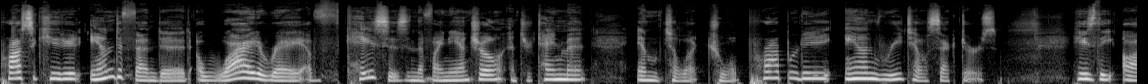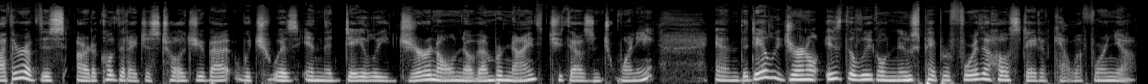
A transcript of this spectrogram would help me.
prosecuted and defended a wide array of cases in the financial, entertainment, intellectual property, and retail sectors. He's the author of this article that I just told you about, which was in the Daily Journal, November 9th, 2020 and the Daily Journal is the legal newspaper for the whole state of California.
